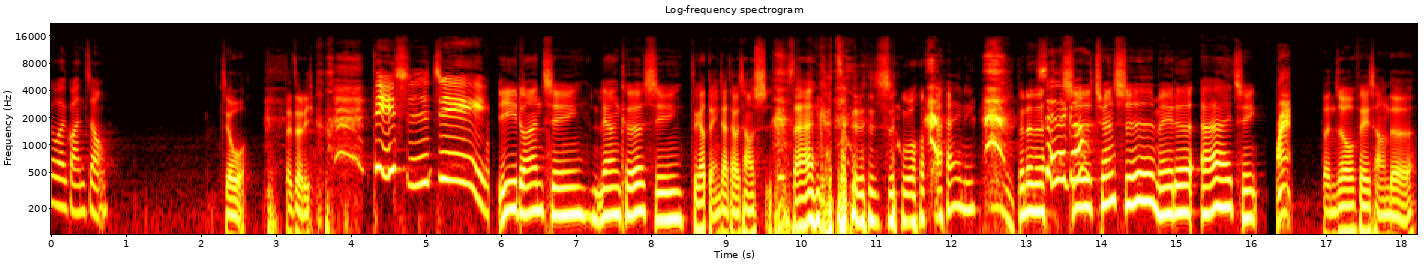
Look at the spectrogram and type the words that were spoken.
各位观众，只有我在这里。第十季，一段情，两颗心，这个要等一下才会唱到十。三个字是我爱你。等等等等，十全十美的爱情。本周非常的，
